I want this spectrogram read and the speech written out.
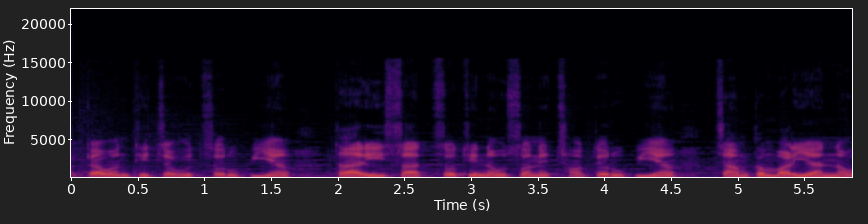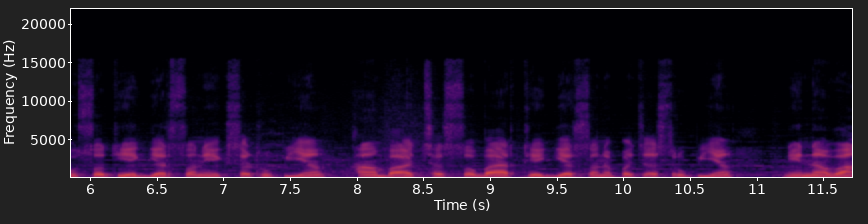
એકાવનથી ચૌદસો રૂપિયા ધારી સાતસોથી નવસો ને છોતેર રૂપિયા, ચામખંભાળિયા નવસોથી અગિયારસો ને એકસઠ રૂપિયા, ખાંભા છસો બારથી અગિયારસો ને પચાસ રૂપિયા, નેનાવા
